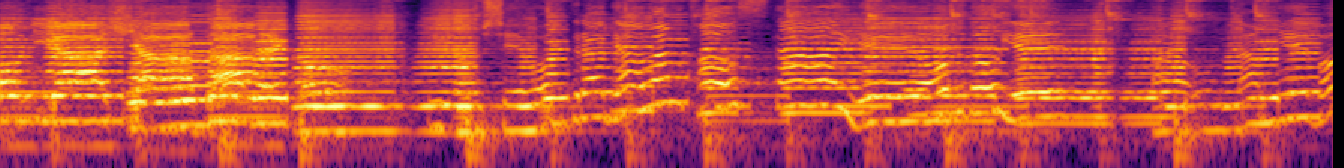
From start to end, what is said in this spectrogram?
od Jasia daleko. Ja się odgrabiałam, ostaje, odgoję, a ona mnie wołą,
